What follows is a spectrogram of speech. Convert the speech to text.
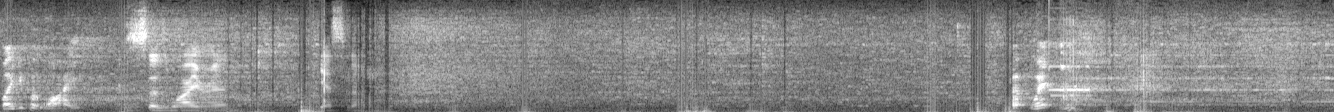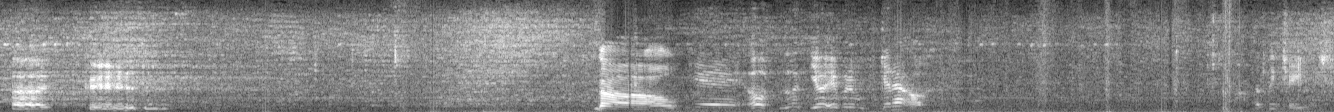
Why'd you put Y? It says why you're in. Yes, no. Uh, what? Uh, good. No. Yeah. Oh, look, you're able to get out. Something changed.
